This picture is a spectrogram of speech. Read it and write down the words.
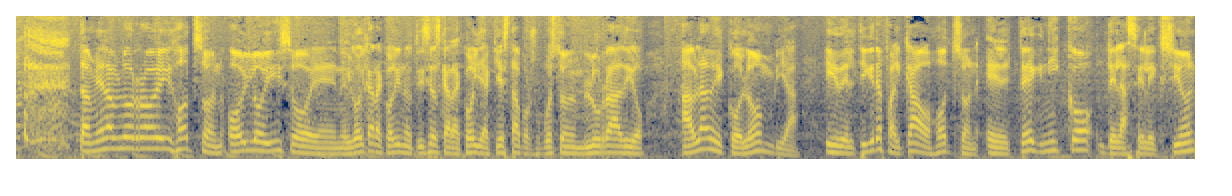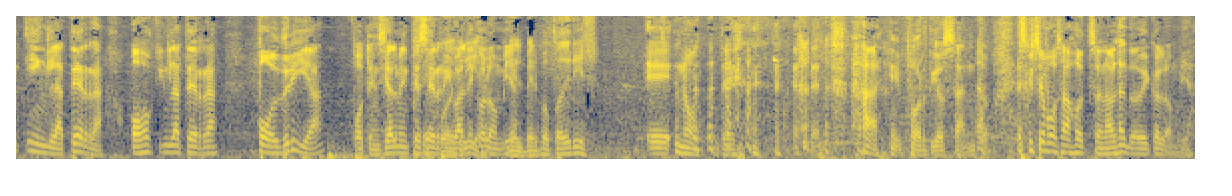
También habló Roy Hodgson, hoy lo hizo en el Gol Caracol y Noticias Caracol y aquí está por supuesto en Blue Radio. Habla de Colombia y del Tigre Falcao Hodgson, el técnico de la selección Inglaterra. Ojo que Inglaterra podría potencialmente Se ser rival de Colombia. El verbo podrir. Eh, no, de- por Dios santo. Escuchemos a Hodgson hablando de Colombia.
